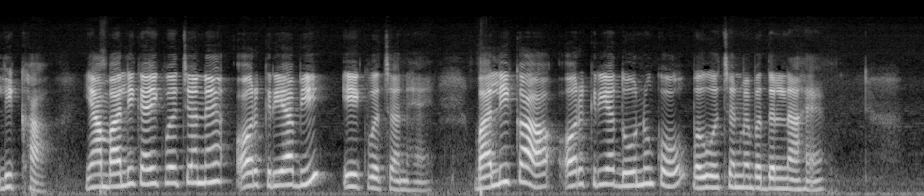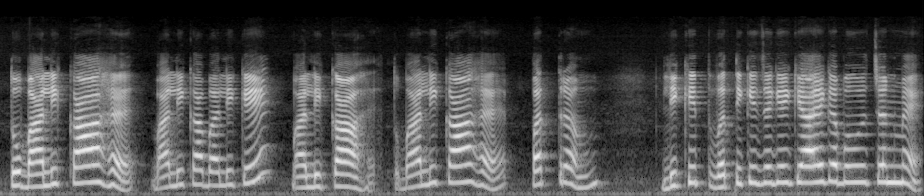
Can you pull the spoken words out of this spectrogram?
लिखा। यहाँ बालिका एक वचन है और क्रिया भी एक वचन है। बालिका और क्रिया दोनों को बहुवचन में बदलना है। तो बालिका है। बालिका बालिके बालिका है। तो बालिका है। पत्रम लिखित वती की जगह क्या आएगा बहुवचन में?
